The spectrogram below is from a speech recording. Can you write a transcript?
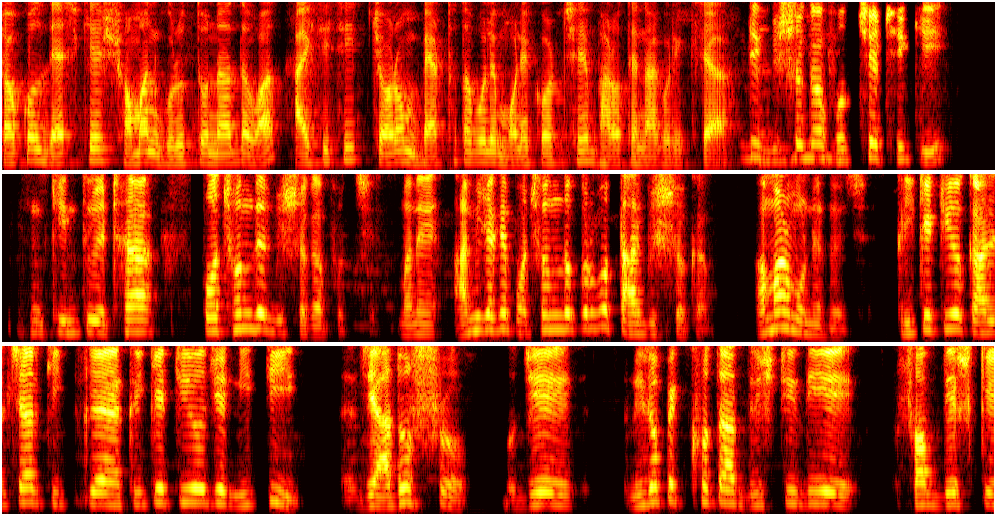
সকল দেশকে সমান গুরুত্ব না দেওয়া আইসিসি চরম ব্যর্থতা বলে মনে করছে ভারতের নাগরিকরা। বিশ্বকাপ হচ্ছে ঠিকই, কিন্তু এটা পছন্দের বিশ্বকাপ হচ্ছে। মানে আমি যাকে পছন্দ করব তার বিশ্বকাপ, আমার মনে হয়েছে। ক্রিকেটীয় কালচার ক্রিকেটীয় যে নীতি, যে আদর্শ, যে নিরপেক্ষতার দৃষ্টি দিয়ে সব দেশকে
